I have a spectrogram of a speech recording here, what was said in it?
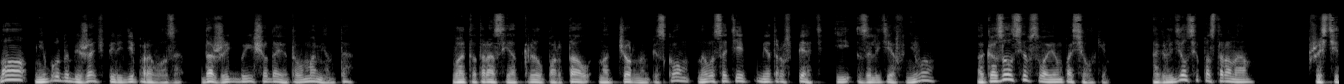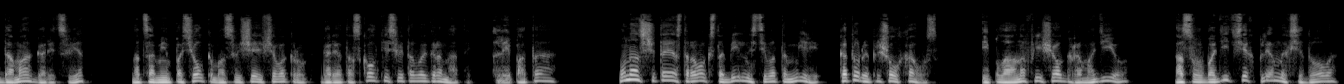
Но не буду бежать впереди паровоза, дожить бы еще до этого момента. В этот раз я открыл портал над черным песком на высоте метров пять и, залетев в него, оказался в своем поселке. Огляделся по сторонам. В шести домах горит свет. Над самим поселком, освещая все вокруг, горят осколки световой гранаты. Лепота! У нас, считай, островок стабильности в этом мире, в который пришел хаос. И планов еще громадье. Освободить всех пленных Седова,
